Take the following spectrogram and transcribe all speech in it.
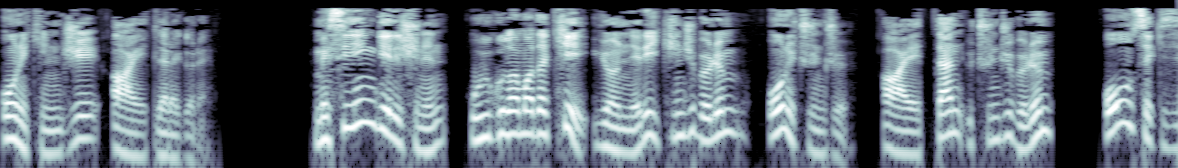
12. ayetlere göre. Mesih'in gelişinin uygulamadaki yönleri 2. bölüm 13. ayetten 3. bölüm 18.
